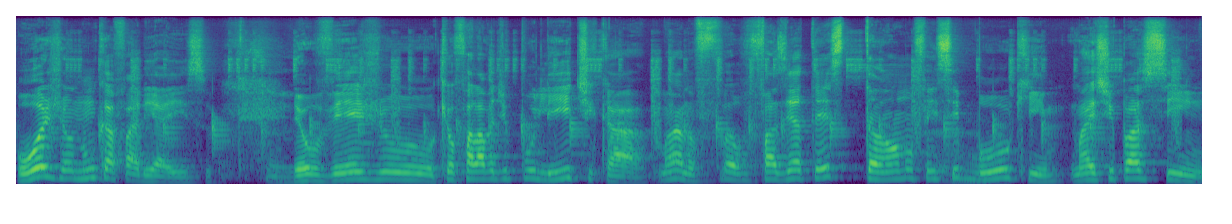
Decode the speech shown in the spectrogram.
Hoje eu nunca faria isso. Sim. Eu vejo que eu falava de política. Mano, eu fazia textão no Facebook. Mas, tipo assim,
